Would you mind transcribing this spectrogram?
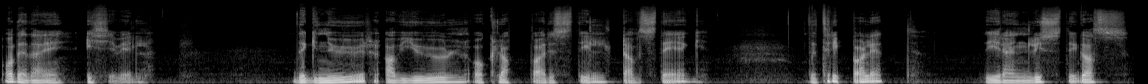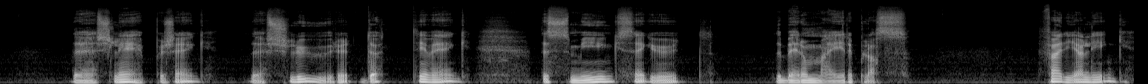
og det dei ikke vil. Det gnur av hjul og klappar stilt av steg. Det trippar lett, det gir ein lystig gass. Det sleper seg, det slurer dødt i veg. Det smyg seg ut, det ber om meire plass. Ferja ligger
